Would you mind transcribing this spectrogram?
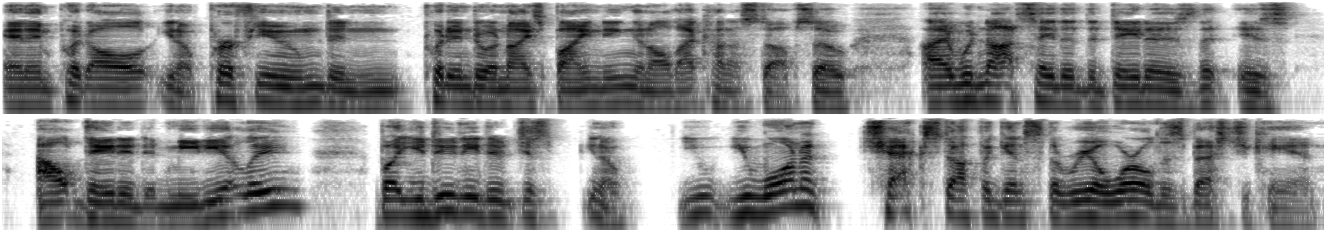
and then put all you know perfumed and put into a nice binding and all that kind of stuff. So I would not say that the data is that is outdated immediately, but you do need to just you know you you want to check stuff against the real world as best you can.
